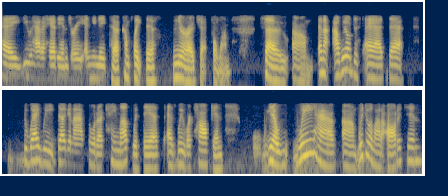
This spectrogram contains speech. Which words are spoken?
hey you had a head injury and you need to complete this neuro check form so um, and I, I will just add that the way we Doug and I sort of came up with this as we were talking you know, we have um, we do a lot of auditing.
